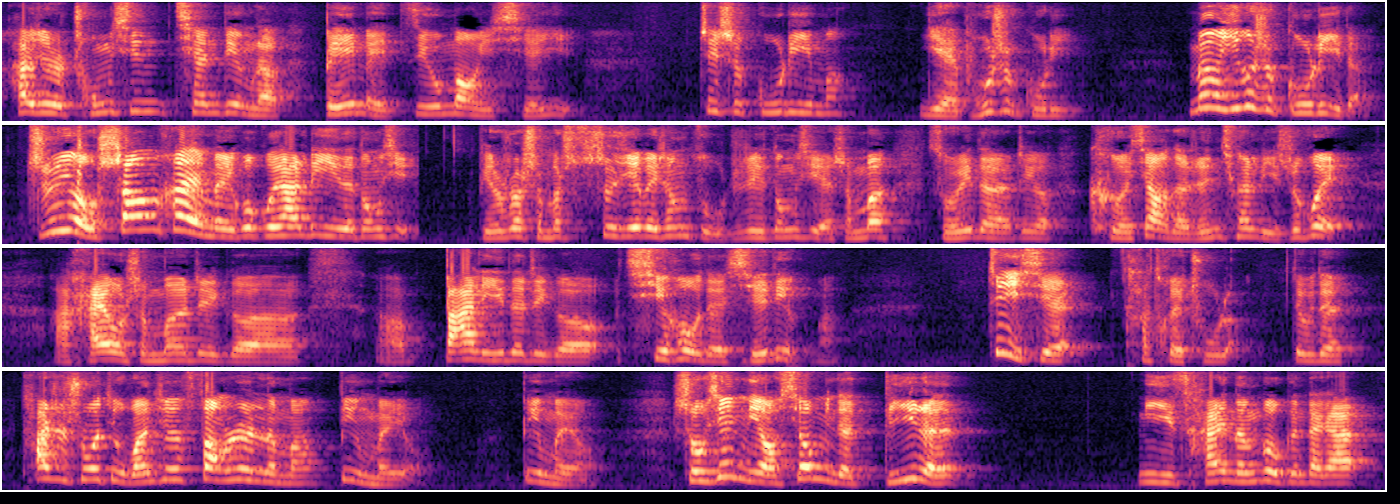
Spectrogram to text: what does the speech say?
还有就是重新签订了北美自由贸易协议，这是孤立吗？也不是孤立，没有一个是孤立的。只有伤害美国国家利益的东西，比如说什么世界卫生组织这些东西，什么所谓的这个可笑的人权理事会啊，还有什么这个啊巴黎的这个气候的协定啊。这些他退出了，对不对？他是说就完全放任了吗？并没有，并没有。首先你要消灭的敌人，你才能够跟大家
